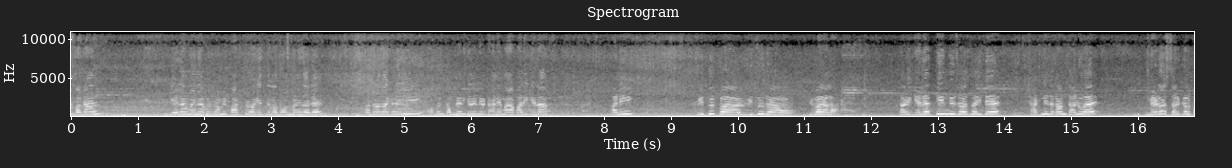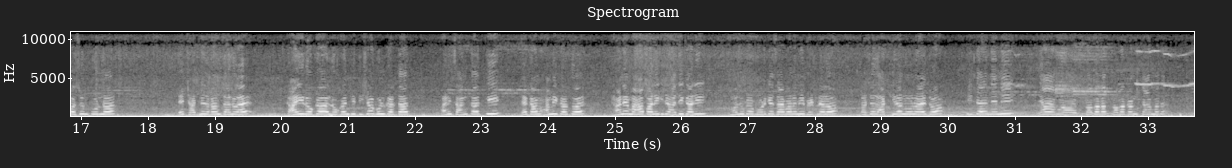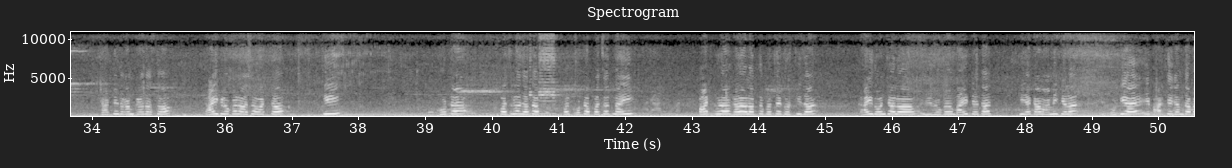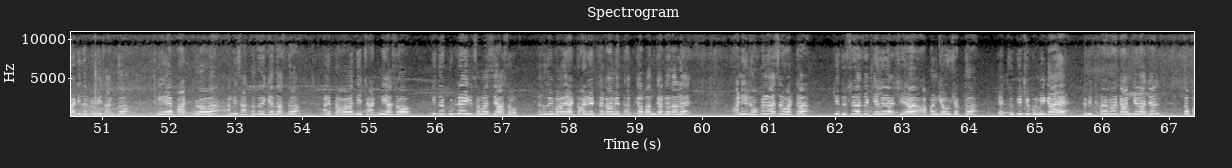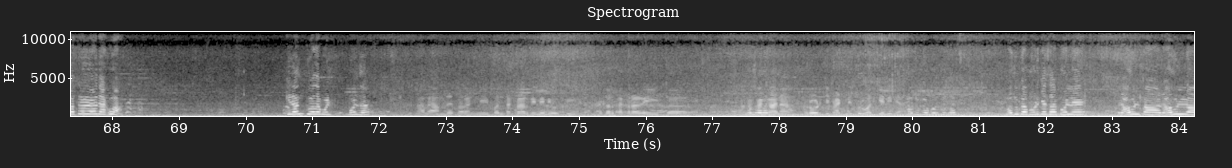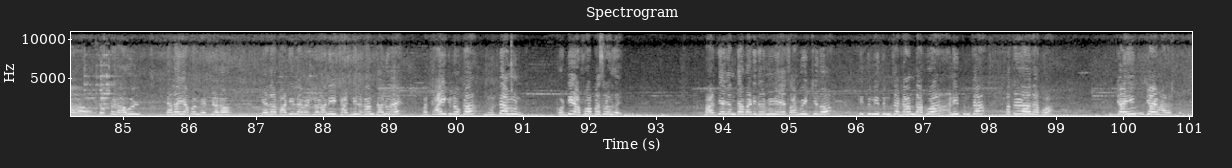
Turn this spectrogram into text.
तुम्ही बघाल गेल्या महिन्यापासून आम्ही पाठपुरावा घेतलेला दोन महिने झाले. पंधरा तारखेला ही आपण कंप्लेंट केलेली आहे ठाणे महापालिकेला आणि विद्युत प- विद्युत विभागाला. तर गेल्या तीन दिवसापासून इथे छाटणीचं काम चालू आहे. मेडो सर्कलपासून पूर्ण हे छाटणीचं काम चालू आहे. काही लोक लोकांची दिशाभूल करतात आणि सांगतात की हे काम आम्ही करतो आहे ठाणे महापालिकेचे अधिकारी मधुकर बोडके साहेबांना मी भेटलेलो. तसेच हा किरण म्हणून आहे जो इथे नेहमी या प्रभागात प्रभाग चारमध्ये छाटणीचं काम करत असतो. काही लोकांना असं वाटतं की खोटं पचलं जातं पण खोटं पचत नाही. पाठपुरावा करावा लागतो प्रत्येक गोष्टीचा. काही दोन चार लोक बाईट देतात की हे काम आम्ही केलं. ही खोटी आहे. ही भारतीय जनता पार्टीतर्फे मी सांगतो की हे पाठपुरावा आम्ही सातत्याने घेत असतो. आणि प्रभागातली छाटणी असो तिथं कुठलीही समस्या असो जसं तुम्ही बघा ह्या टॉयलेटचं काम हे तात्काळ बंद करण्यात आलं आहे आणि लोकांना असं वाटतं की दुसऱ्याचं केलेलं श्रेय आपण घेऊ शकतो. हे चुकीची भूमिका आहे. तुम्ही खरोखर काम केलं असेल तर पत्रव्यवहार दाखवा. किरण तू आता बोल बोल. काल आंबेडकरांनी पण तक्रार दिलेली होती. सदर तक्रारीचं अनुषंगानं रोडची छाटणी सुरुवात केलेली आहे. मधुकर बोडके साहेब. मधुकर बोडके साहेब बोलले राहुल राहुल डॉक्टर राहुल त्यालाही आपण भेटलेलो. केदार पाटीलला भेटलो आणि छाटणीचं काम चालू आहे. पण काही लोक मुद्दामून खोटी अफवा पसरवत आहेत. भारतीय जनता पार्टीतर्फे मी हे सांगू इच्छितो की तुम्ही तुमचं काम दाखवा आणि तुमचा पत्रव्यवहार दाखवा. जय हिंद जय महाराष्ट्र.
